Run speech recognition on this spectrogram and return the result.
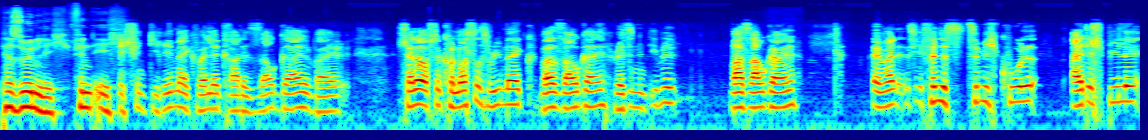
Persönlich, finde ich. Ich finde die Remake-Welle gerade saugeil, weil Shadow of the Colossus Remake war saugeil, Resident Evil war saugeil. Ich finde es ziemlich cool, alte Spiele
